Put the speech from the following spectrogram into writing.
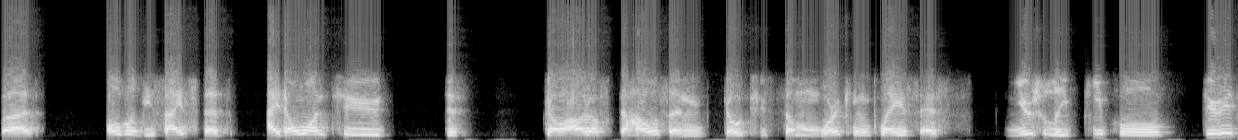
But also, besides that, I don't want to go out of the house and go to some working place as usually people do it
